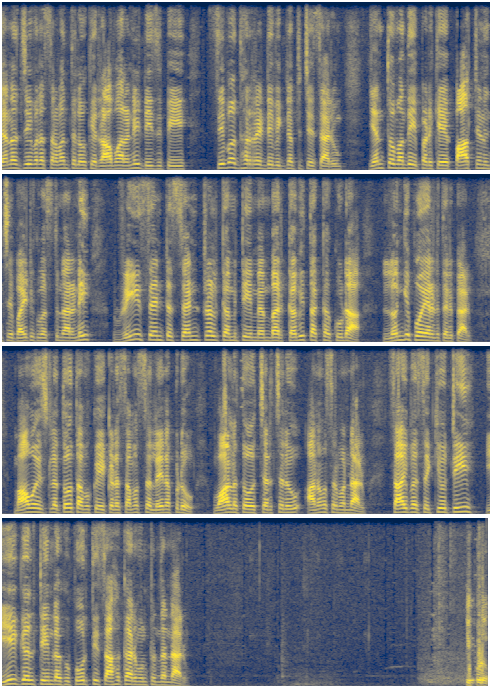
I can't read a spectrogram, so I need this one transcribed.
జనజీవన స్రవంతిలోకి రావాలని డీజీపీ శివధర్ రెడ్డి విజ్ఞప్తి చేశారు. ఎంతోమంది ఇప్పటికే పార్టీ నుంచి బయటకు వస్తున్నారని రీసెంట్ సెంట్రల్ కమిటీ మెంబర్ కవితక్క కూడా లొంగిపోయారని తెలిపారు. మావోయిస్టులతో తమకు ఇక్కడ సమస్య లేనప్పుడు వాళ్ళతో చర్చలు అనవసరమన్నారు. సైబర్ సెక్యూరిటీ ఈగల్ టీంలకు పూర్తి సహకారం ఉంటుందన్నారు. ఇప్పుడు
